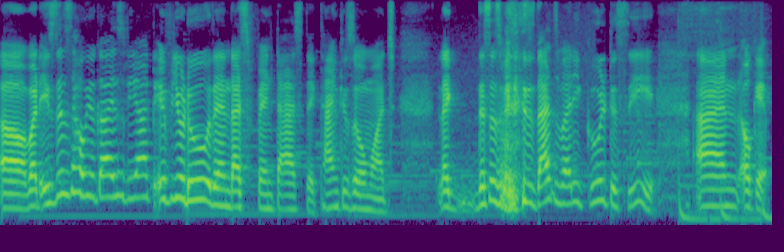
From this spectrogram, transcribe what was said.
Uh, but is this how you guys react? If you do, then that's fantastic. Thank you so much. Like this is that's very cool to see. And okay,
